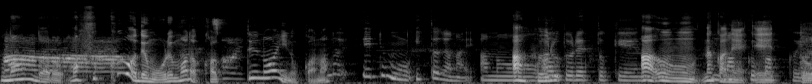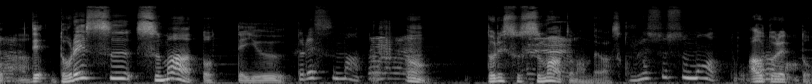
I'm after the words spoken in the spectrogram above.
なんだろう、まあ、服はでも俺まだ買ってないのかな？えでも言ったじゃない？あのあアウトレット系のあうんうん。なんかねバックパッえークやら。っとでドレススマートっていうドレススマート？うんドレススマートなんだよあそこ。ドレススマート？アウトレット。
